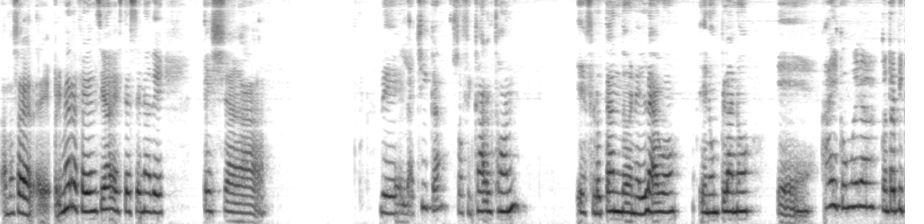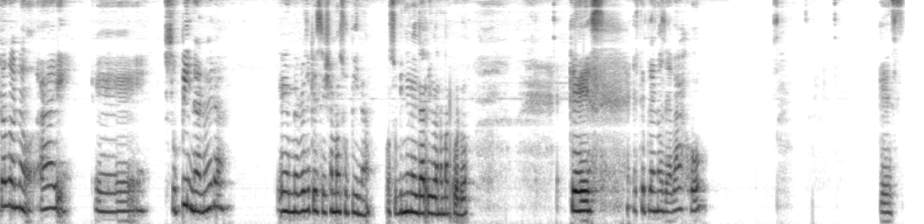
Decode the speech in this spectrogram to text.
Vamos a ver, eh, primera referencia, esta escena de ella, de la chica, Sophie Carlton, eh, flotando en el lago en un plano, eh, ay, ¿cómo era? ¿Contrapicado? No, ay, supina, ¿no era? me parece que se llama supina, o supina en el de arriba, no me acuerdo. Que es este plano de abajo, que es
